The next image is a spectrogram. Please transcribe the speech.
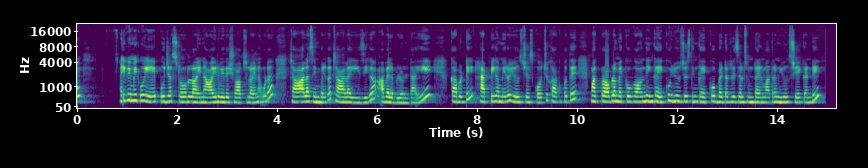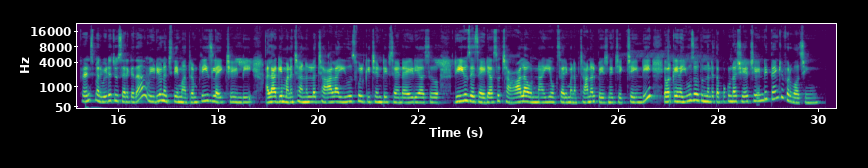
ఇవి మీకు ఏ పూజ స్టోర్లో అయినా ఆయుర్వేద షాప్స్లో అయినా కూడా చాలా సింపుల్గా చాలా ఈజీగా అవైలబుల్ ఉంటాయి. కాబట్టి హ్యాపీగా మీరు యూజ్ చేసుకోవచ్చు. కాకపోతే మాకు ప్రాబ్లం ఎక్కువగా ఉంది. ఇంకా ఎక్కువ యూజ్ చేస్తే ఇంకా ఎక్కువ బెటర్ రిజల్ట్స్ ఉంటాయని మాత్రం యూజ్ చేయకండి. ఫ్రెండ్స్ మరి వీడియో చూసారు కదా? వీడియో నచ్చితే మాత్రం ప్లీజ్ లైక్ చేయండి. అలాగే మన ఛానల్లో చాలా useful kitchen tips and ideas reuses ideas చాలా ఉన్నాయి. ఒకసారి మన ఛానల్ పేజ్ని చెక్ చేయండి. ఎవరికైనా యూజ్ అవుతుందంటే తప్పకుండా షేర్ చేయండి. Thank you for watching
